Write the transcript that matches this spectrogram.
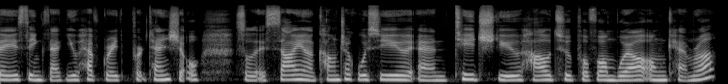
they think that you have great potential. So they sign a contract with you and teach you how to perform well on camera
